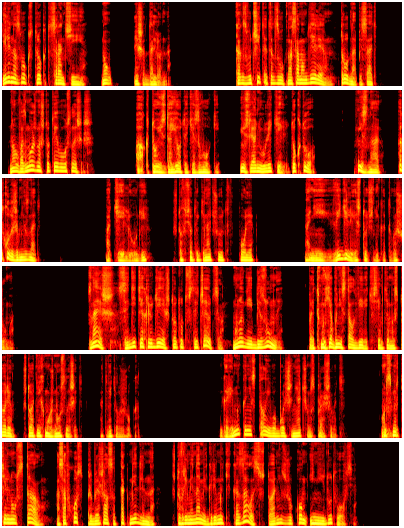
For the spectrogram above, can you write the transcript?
Или на звук стрекота саранчи, но лишь отдаленно. Как звучит этот звук на самом деле, трудно описать. Но возможно, что ты его услышишь. А кто издает эти звуки? Если они улетели, то кто? Не знаю. Откуда же мне знать? А те люди, что все-таки ночуют в поле, они видели источник этого шума? Знаешь, среди тех людей, что тут встречаются, многие безумны, поэтому я бы не стал верить всем тем историям, что от них можно услышать, — ответил Жук. Горемыка не стал его больше ни о чем спрашивать. Он смертельно устал, а совхоз приближался так медленно, что временами Горемыке казалось, что они с Жуком и не идут вовсе.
